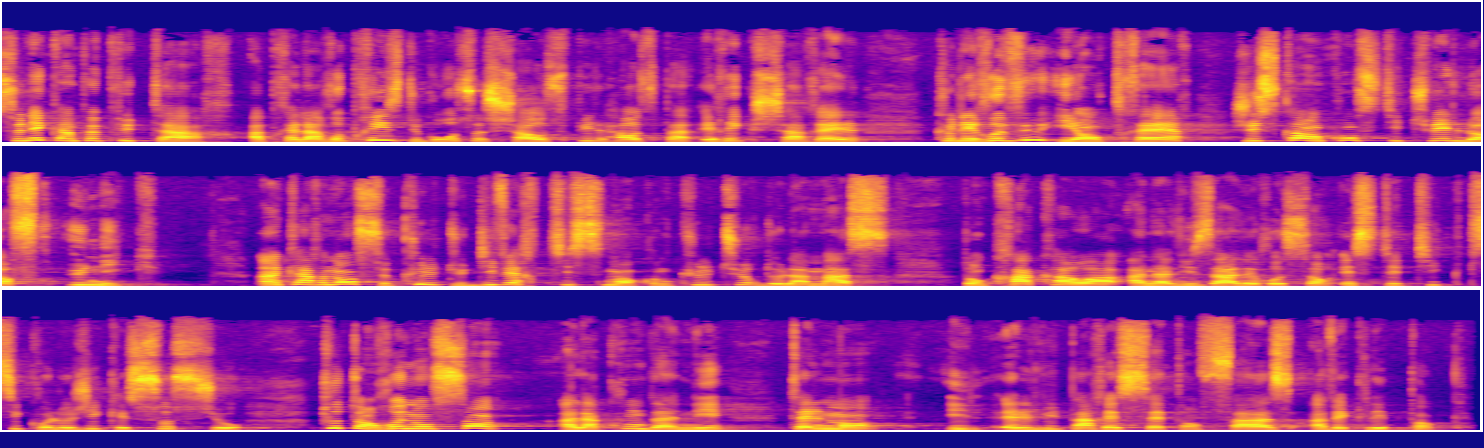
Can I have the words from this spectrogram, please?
Ce n'est qu'un peu plus tard, après la reprise du Grosses Schauspielhaus par Eric Charel, que les revues y entrèrent jusqu'à en constituer l'offre unique, incarnant ce culte du divertissement comme culture de la masse dont Krakauer analysa les ressorts esthétiques, psychologiques et sociaux, tout en renonçant à la condamner tellement elle lui paraissait en phase avec l'époque.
